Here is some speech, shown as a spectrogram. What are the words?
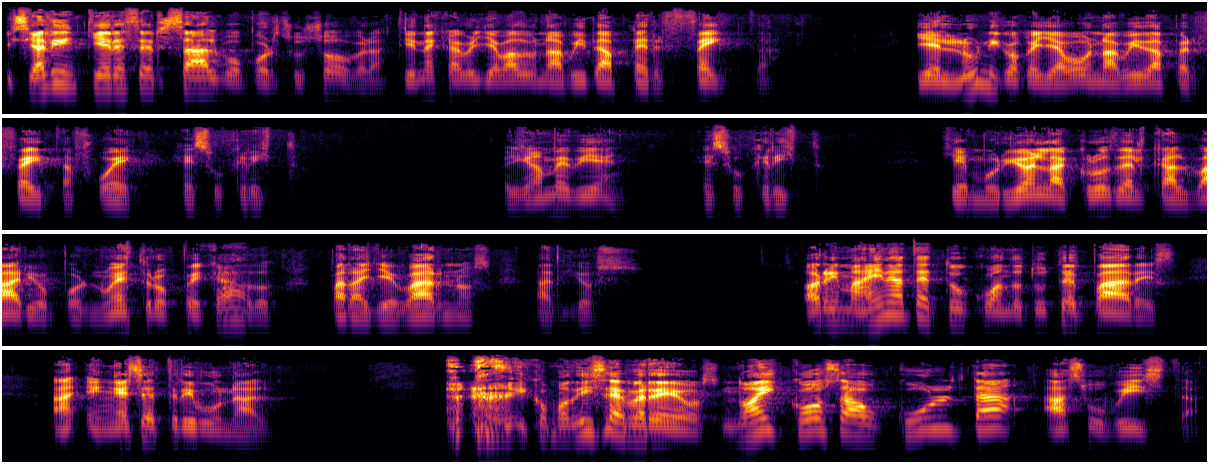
Y si alguien quiere ser salvo por sus obras, tiene que haber llevado una vida perfecta. Y el único que llevó una vida perfecta fue Jesucristo. Dígame bien, Jesucristo, quien murió en la cruz del Calvario por nuestros pecados para llevarnos a Dios. Ahora imagínate tú cuando tú te pares en ese tribunal. Y como dice Hebreos, no hay cosa oculta a su vista,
